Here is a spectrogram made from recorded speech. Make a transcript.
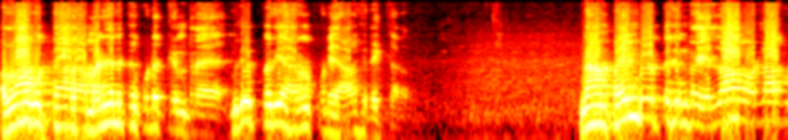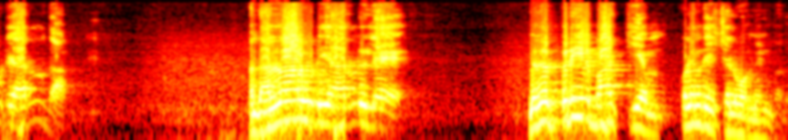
அல்லாஹு தாலா மனிதனுக்கு கொடுக்கின்ற மிகப்பெரிய அருள்குடையாக இருக்கிறது. நாம் பயன்படுத்துகின்ற எல்லாம் அல்லாஹுடைய அருள் தான். அந்த அல்லாஹுடைய அருளிலே மிகப்பெரிய பாக்கியம் குழந்தை செல்வம் என்பது.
